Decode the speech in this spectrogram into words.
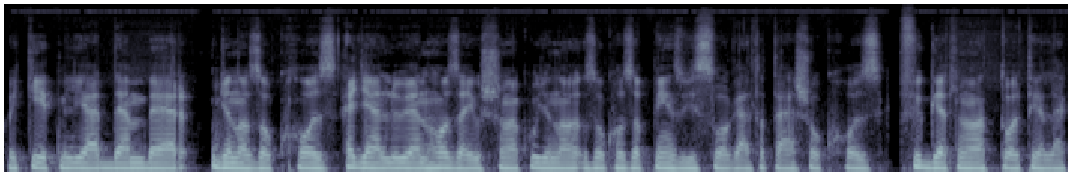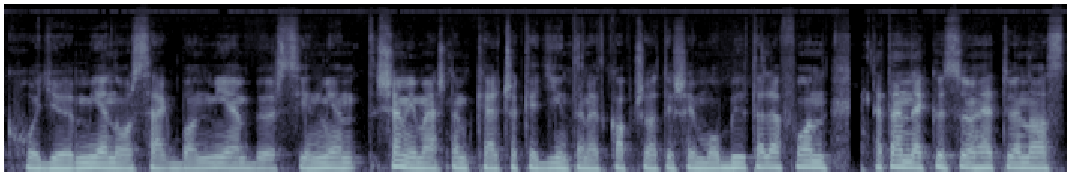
hogy két milliárd ember ugyanazokhoz, egyenlően hozzájussanak ugyanazokhoz a pénzügyi szolgáltatásokhoz, független attól tényleg, hogy milyen országban, milyen bőrszín, milyen, semmi más nem kell, csak egy internet kapcsolat és egy mobiltelefon. Tehát ennek köszönhetően azt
